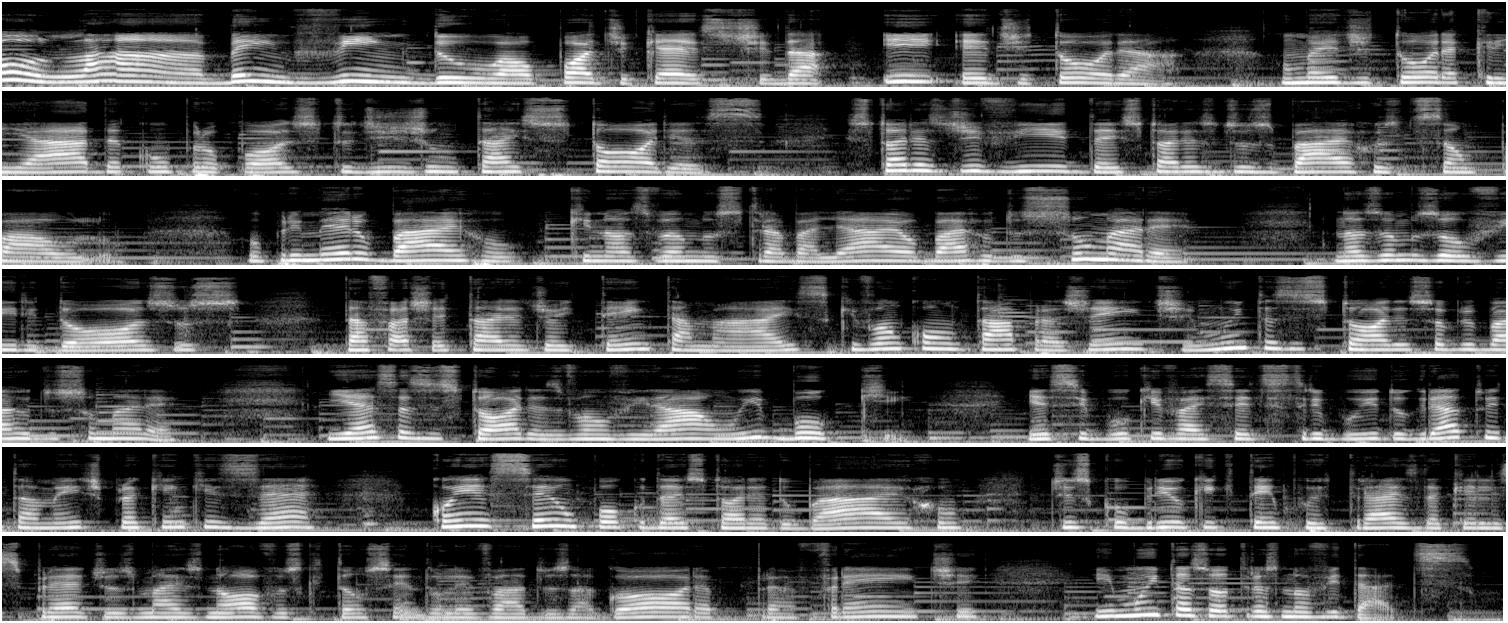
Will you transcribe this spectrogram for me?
Olá, bem-vindo ao podcast da I Editora, uma editora criada com o propósito de juntar histórias, histórias de vida, histórias dos bairros de São Paulo. O primeiro bairro que nós vamos trabalhar é o bairro do Sumaré. Nós vamos ouvir idosos da faixa etária de 80 a mais que vão contar para gente muitas histórias sobre o bairro do Sumaré. E essas histórias vão virar um e-book. E esse e-book vai ser distribuído gratuitamente para quem quiser conhecer um pouco da história do bairro, descobrir o que, que tem por trás daqueles prédios mais novos que estão sendo levados agora para frente e muitas outras novidades.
